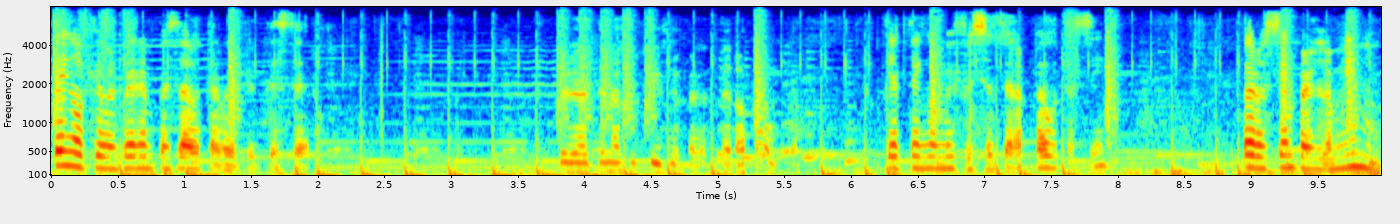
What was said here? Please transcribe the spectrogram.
tengo que volver a empezar otra vez desde cero. Pero ya tiene su fisioterapeuta. Ya tengo mi fisioterapeuta, sí. Pero siempre es lo mismo.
